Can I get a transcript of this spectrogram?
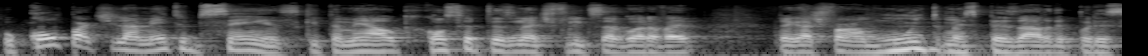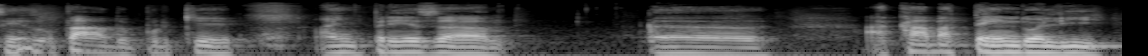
O compartilhamento de senhas, que também é algo que com certeza o Netflix agora vai pegar de forma muito mais pesada depois desse resultado, porque a empresa uh, acaba tendo ali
